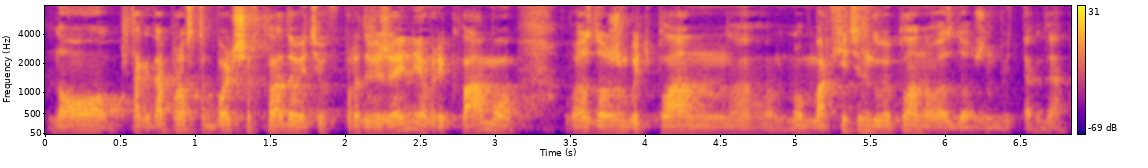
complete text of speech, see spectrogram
но тогда просто больше вкладывайте в продвижение, в рекламу. У вас должен быть план, ну, маркетинговый план у вас должен быть тогда,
